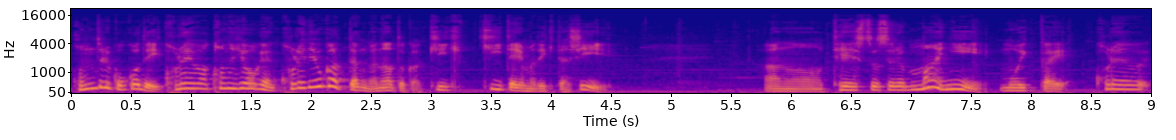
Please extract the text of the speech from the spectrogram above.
本当にここで、これはこの表現、これでよかったんかなとか聞聞いたりもできたし、あの、提出する前にもう一回、これ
